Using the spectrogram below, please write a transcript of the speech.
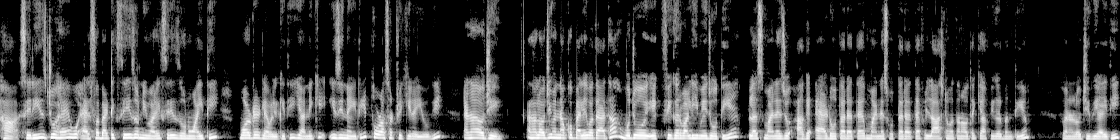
हाँ सीरीज़ जो है वो अल्फ़ाबेटिक सीरीज़ और न्यूमेरिक सीरीज़ दोनों आई थी मॉडरेट लेवल की थी, यानी कि इजी नहीं थी थोड़ा सा ट्रिकी रही होगी। एनालॉजी एनालॉजी मैंने आपको पहले बताया था, वो जो एक फिगर वाली इमेज होती है प्लस माइनस जो आगे ऐड होता रहता है माइनस होता रहता है, फिर लास्ट में बताना होता है क्या फिगर बनती है। तो एनालॉजी भी आई थी।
